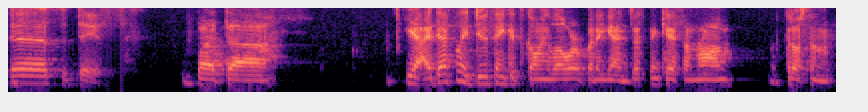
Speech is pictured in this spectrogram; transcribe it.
Just a taste. But uh, yeah, I definitely do think it's going lower. But again, just in case I'm wrong, throw some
